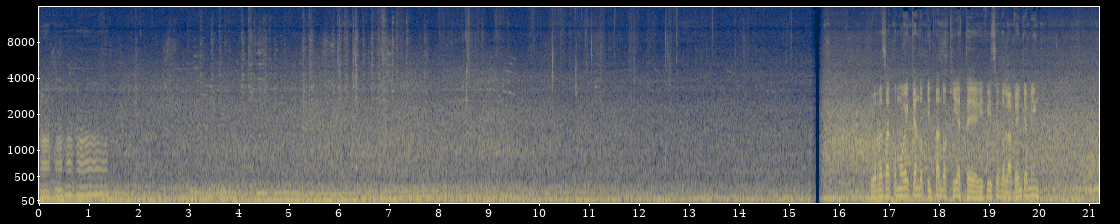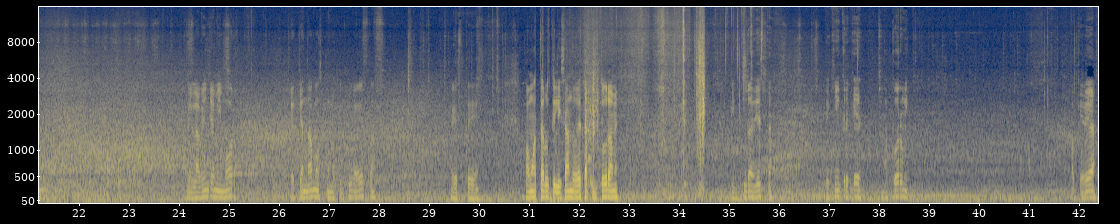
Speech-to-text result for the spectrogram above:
Tú, raza, ¿cómo ves que ando pintando aquí este edificio de la Benjamin? De la Benjamin Moore. Aquí andamos con la pintura esta. Este, vamos a estar utilizando esta pintura, me. Pintura de esta. ¿De quién cree que es? McCormick. Para que vea.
